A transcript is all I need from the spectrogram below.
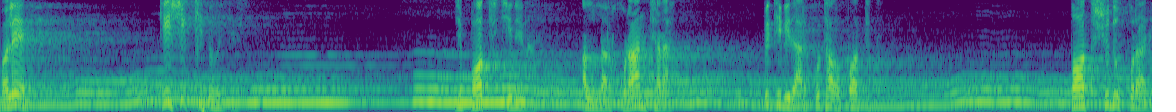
বলেন, কে শিক্ষিত হইতেছে? যে পথ চিনে না, আল্লাহর কোরআন ছাড়া পৃথিবীর আর কোথাও পথ নেই। পথ শুধু কোরআনে,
